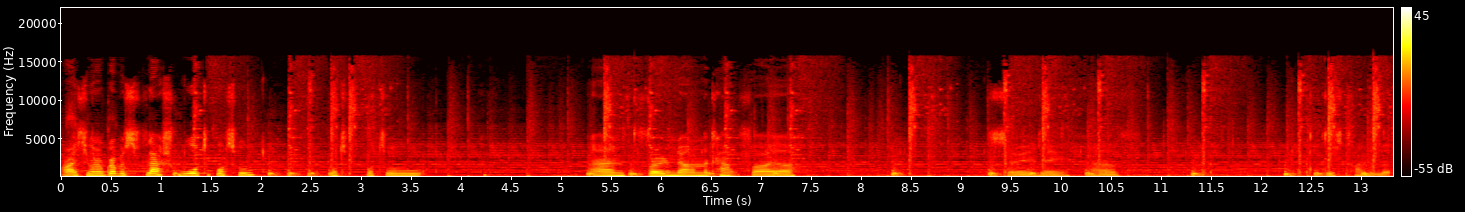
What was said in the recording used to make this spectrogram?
Alright, so you want to grab a splash water bottle, water bottle and throw them down on the campfire so they have this kind of look.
